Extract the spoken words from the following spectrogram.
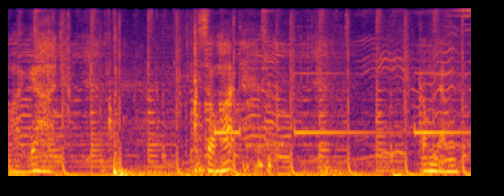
my god. So hot. Công nhận.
